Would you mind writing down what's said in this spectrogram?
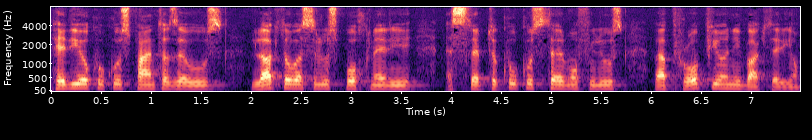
پدیوکوکوس پنتوساسئوس لاکتوباسیلوس بخنری استرپتوکوکوس ترموفیلوس و پروپیونی باکتریوم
